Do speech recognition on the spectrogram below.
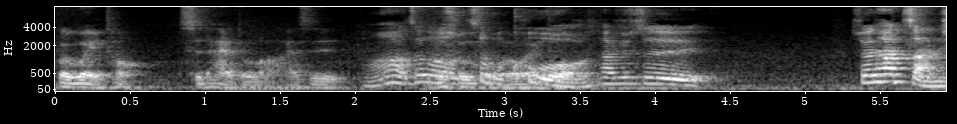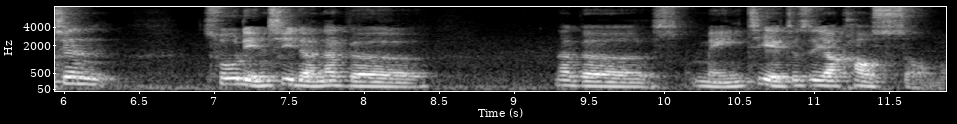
会胃痛，吃太多啊，还是啊，这个这么酷哦，它就是，所以它展现出灵气的那个。那个媒介就是要靠手嘛，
